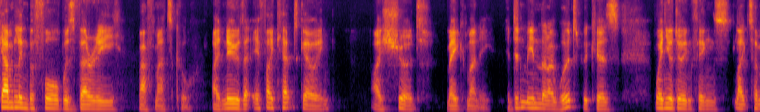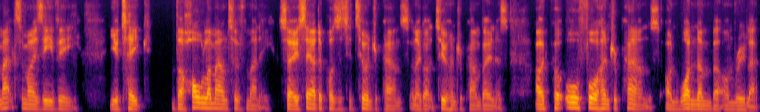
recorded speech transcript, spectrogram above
gambling before was very mathematical. I knew that if I kept going, I should make money. It didn't mean that I would because when you're doing things like to maximize EV, you take the whole amount of money. So say I deposited two hundred pounds and I got a two hundred pound bonus. I would put all four hundred pounds on one number on roulette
